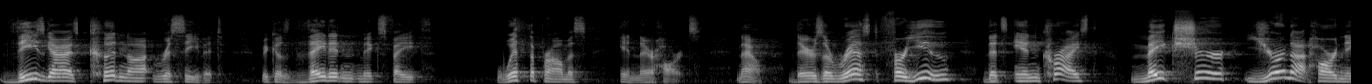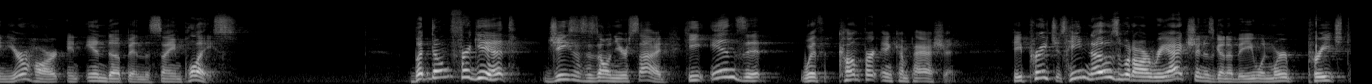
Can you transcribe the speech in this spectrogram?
These guys could not receive it because they didn't mix faith with the promise in their hearts. Now, there's a rest for you that's in Christ make sure you're not hardening your heart and end up in the same place. But don't forget, Jesus is on your side. He ends it with comfort and compassion. He preaches, He knows what our reaction is going to be when we're preached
